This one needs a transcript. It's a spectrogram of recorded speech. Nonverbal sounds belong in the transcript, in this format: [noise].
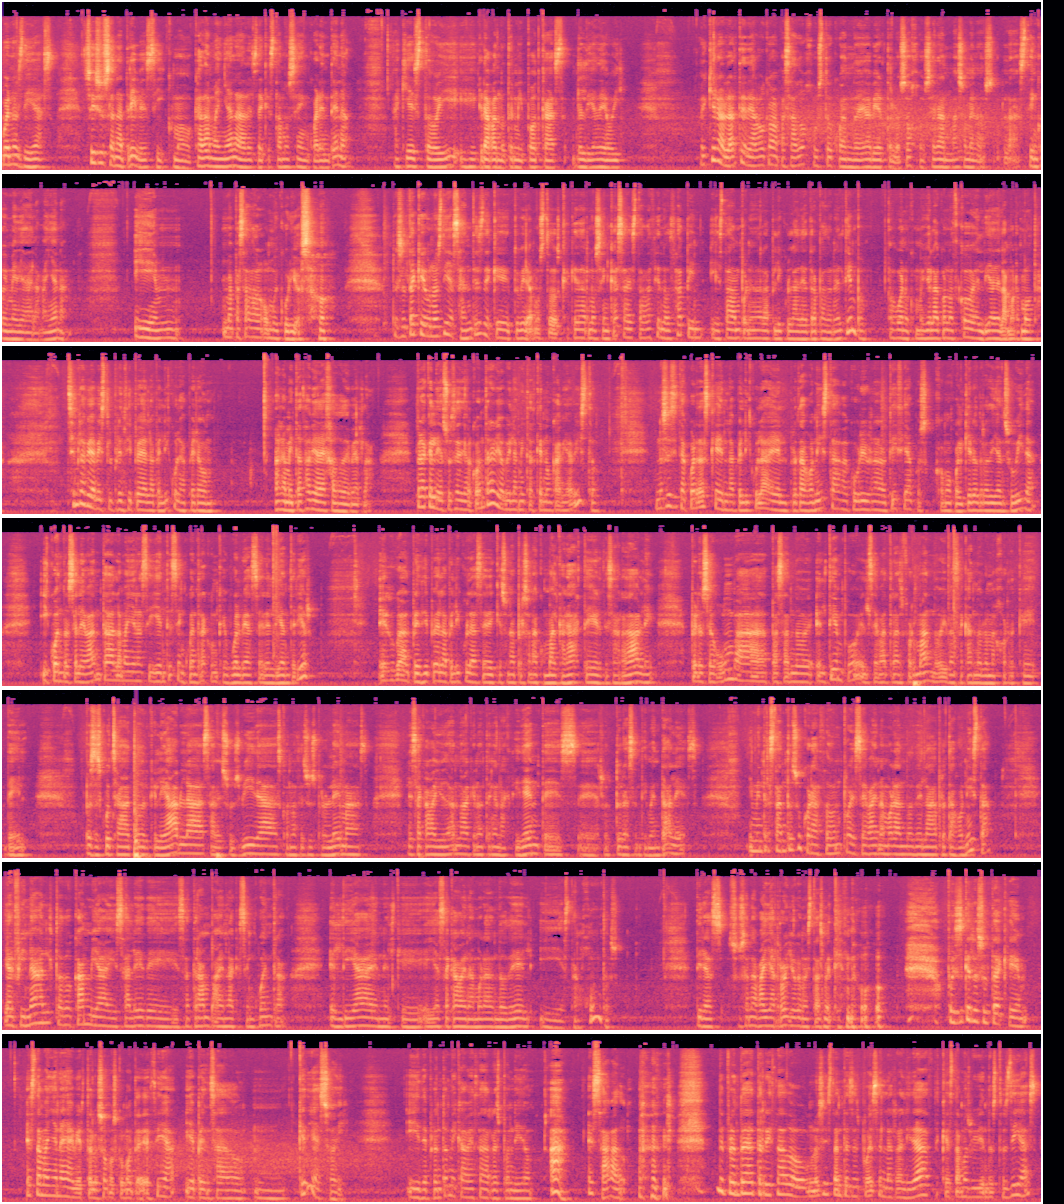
Buenos días, soy Susana Trives y como cada mañana desde que estamos en cuarentena, aquí estoy eh, grabándote mi podcast del día de hoy. Hoy quiero hablarte de algo que me ha pasado justo cuando he abierto los ojos, eran más o menos las cinco y media de la mañana. Y mm, me ha pasado algo muy curioso. [laughs] Resulta que unos días antes de que tuviéramos todos que quedarnos en casa estaba haciendo zapping y estaban poniendo la película de Atrapado en el Tiempo o bueno, como yo la conozco, el Día de la Marmota. Siempre había visto el principio de la película, pero a la mitad había dejado de verla. Pero aquel día sucedió al contrario, vi la mitad que nunca había visto. No sé si te acuerdas que en la película el protagonista va a cubrir una noticia, pues como cualquier otro día en su vida, y cuando se levanta a la mañana siguiente se encuentra con que vuelve a ser el día anterior. Al principio de la película se ve que es una persona con mal carácter, desagradable, pero según va pasando el tiempo, él se va transformando y va sacando lo mejor de, él. Pues escucha a todo el que le habla, sabe sus vidas, conoce sus problemas, les acaba ayudando a que no tengan accidentes, eh, rupturas sentimentales. Y mientras tanto su corazón pues se va enamorando de la protagonista y al final todo cambia y sale de esa trampa en la que se encuentra el día en el que ella se acaba enamorando de él y están juntos. Dirás, Susana, vaya rollo que me estás metiendo. [laughs] pues es que resulta que esta mañana he abierto los ojos, como te decía, y he pensado, mm, ¿qué día es hoy? Y de pronto mi cabeza ha respondido, ah, es sábado. [laughs] de pronto he aterrizado unos instantes después en la realidad que estamos viviendo estos días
